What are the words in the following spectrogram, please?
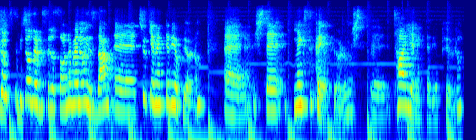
çok sıkıcı oluyor bir süre sonra. Ben o yüzden e, Türk yemekleri yapıyorum. E, işte Meksika yapıyorum, işte e, Tay yemekleri yapıyorum.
